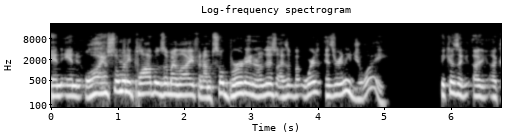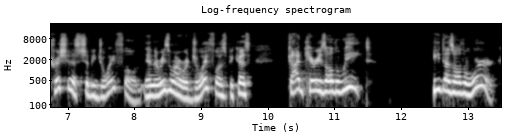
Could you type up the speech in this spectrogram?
And and oh, I have so many problems in my life, and I'm so burdened on this. I said, "But where is there any joy?" Because a, a, a Christian is- should be joyful, and the reason why we're joyful is because God carries all the weight. He does all the work.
